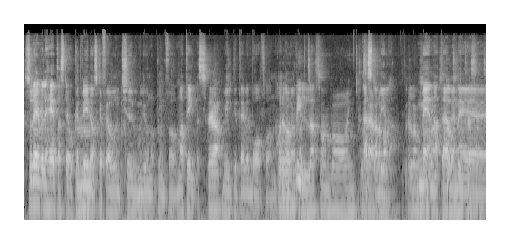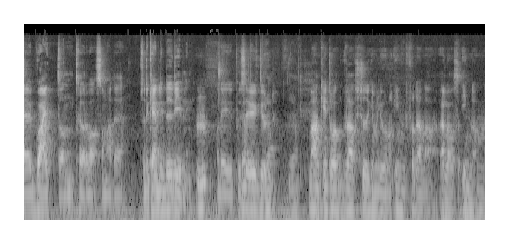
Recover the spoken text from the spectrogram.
Så det är väl det hetaste och att vi då ska få runt 20 miljoner pund för Martinez. Ja. Vilket är väl bra för en och det var. Villa som var intresserade? Villa. Eller som Men att även intresset. är Brighton tror jag det var som hade... Så det kan ju bli budgivning. Mm. Och det är ju Det är ju positivt. guld. Ja. Men han kan ju inte vara värd 20 miljoner inför denna, eller så innan.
